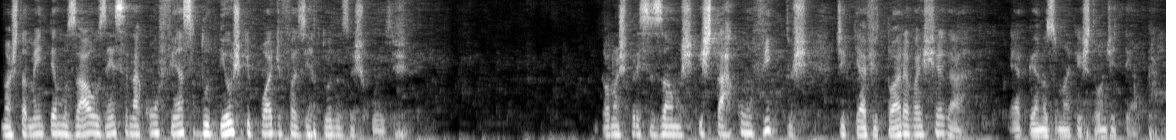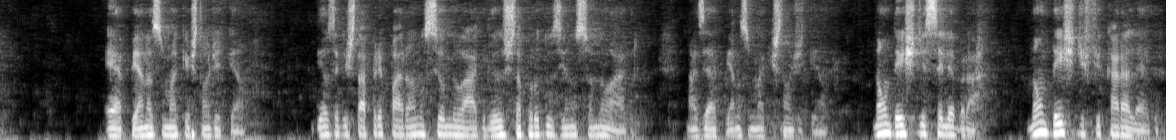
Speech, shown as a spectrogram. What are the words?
nós também temos a ausência na confiança do Deus que pode fazer todas as coisas. Então nós precisamos estar convictos de que a vitória vai chegar. É apenas uma questão de tempo. É apenas uma questão de tempo. Deus ele está preparando o seu milagre, Deus está produzindo o seu milagre, mas é apenas uma questão de tempo. Não deixe de celebrar, não deixe de ficar alegre.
